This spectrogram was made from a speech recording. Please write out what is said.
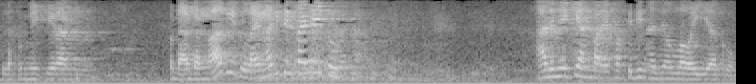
sudah pemikiran pedagang lagi itu, lain lagi ceritanya itu. Ada demikian para efafidin Allah iyyakum.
